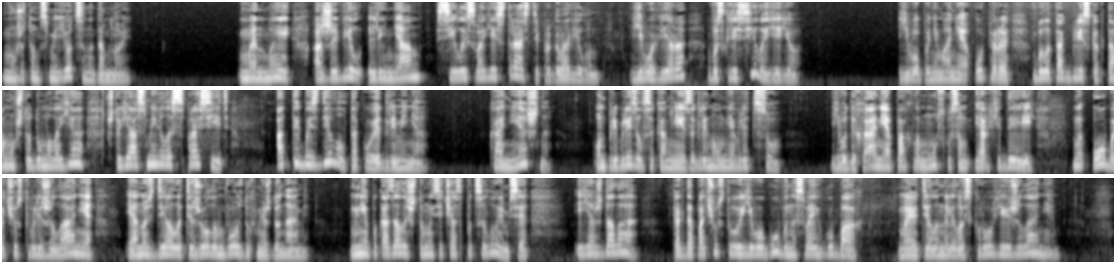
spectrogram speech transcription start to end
Может, он смеется надо мной? Мэн Мэй оживил Линян силой своей страсти, проговорил он. Его вера воскресила ее. Его понимание оперы было так близко к тому, что думала я, что я осмелилась спросить, «А ты бы сделал такое для меня?» «Конечно». Он приблизился ко мне и заглянул мне в лицо. Его дыхание пахло мускусом и орхидеей. Мы оба чувствовали желание, и оно сделало тяжелым воздух между нами. Мне показалось, что мы сейчас поцелуемся, и я ждала, когда почувствую его губы на своих губах. Мое тело налилось кровью и желанием.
